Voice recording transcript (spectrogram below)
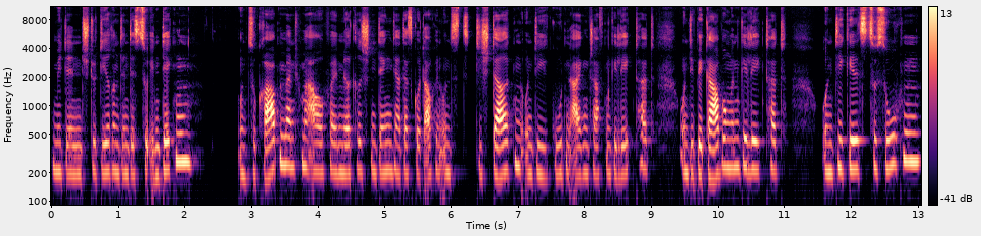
mit den Studierenden, das zu entdecken, und zu graben manchmal auch, weil wir Christen denken ja, dass Gott auch in uns die Stärken und die guten Eigenschaften gelegt hat und die Begabungen gelegt hat. Und die gilt es zu suchen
